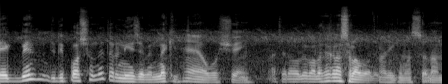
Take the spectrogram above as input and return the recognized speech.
দেখবেন। যদি পছন্দ হয় তাহলে নিয়ে যাবেন নাকি? হ্যাঁ অবশ্যই। আচ্ছা তাহলে ভালো থাকেন আসসালামু আলাইকুম। আসসালাম।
